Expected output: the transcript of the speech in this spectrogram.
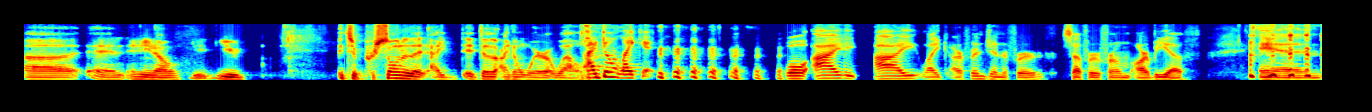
uh, and and you know you, you it's a persona that I it does I don't wear it well. I don't like it. Well, I I like our friend Jennifer suffer from RBF, and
